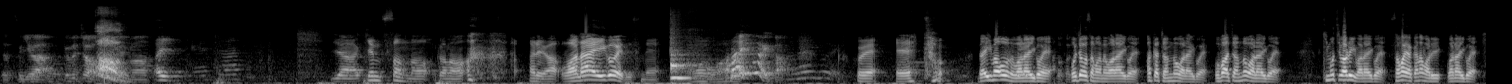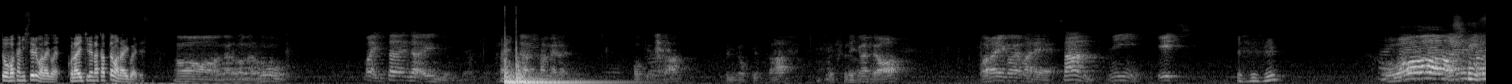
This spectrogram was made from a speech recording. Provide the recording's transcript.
じゃあ次は副部長お願いします。はい。お願いしますじゃあケントさんのこの あれは笑い声ですね。笑い声か。笑い声これえーっと大魔王の笑い声お嬢様の笑い声赤ちゃんの笑い声おばあちゃんの笑い声気持ち悪い笑い声爽やかな笑い笑い声人をバカにしてる笑い声こらえきれなかった笑い声です。ああなるほどなるほど。まあ一旦じゃあ演技みたいなはい。じゃあカメラに OK ですか？準備 OK ですか？じゃあいきますよ。笑い声まで三二一。えへへ。おおはい。そう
